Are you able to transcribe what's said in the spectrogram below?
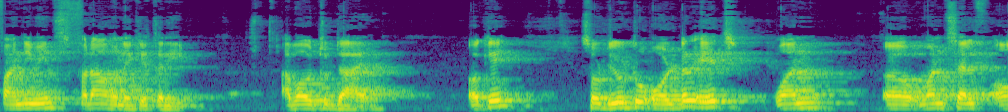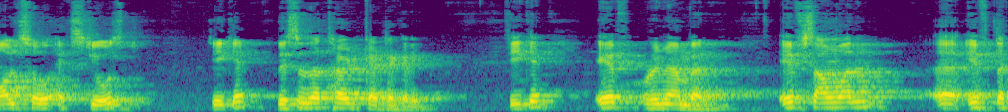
fani means fana hone ke kareeb about to die okay so due to older age one uh, oneself also excused ठीक है this is the third category ठीक है if remember if someone uh, if the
